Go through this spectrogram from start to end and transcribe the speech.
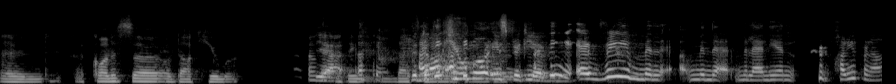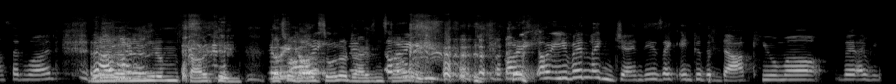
and a connoisseur of dark humor. Okay. Yeah, I think Okay. that's The I dark think- I think- humor is pretty. I ugly. think every mill- mill- millennium, how do you pronounce that word? No, how do you- Millennium Falcon. That's what Or- Han Solo drives in Star or- Wars. or, or even like Gen Z is like into the dark humor. Where I mean,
